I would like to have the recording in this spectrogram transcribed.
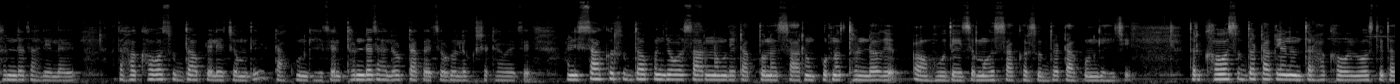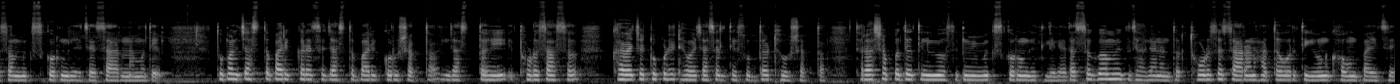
थंड झालेला आहे. आता हा खवासुद्धा आपल्याला याच्यामध्ये टाकून घ्यायचा आणि थंड झाल्यावर टाकायचं एवढं लक्ष ठेवायचं आहे. आणि साखरसुद्धा आपण जेव्हा सारणामध्ये टाकतो ना सारण पूर्ण थंड होऊ द्यायचं मग साखरसुद्धा टाकून घ्यायची. तर खवासुद्धा टाकल्यानंतर हा खवा व्यवस्थित असा मिक्स करून घ्यायचा आहे सारणामध्ये. तुम्हाला जास्त बारीक करायचं जास्त बारीक करू शकता. जास्त हे थोडंसं असं खव्याचे तुकडे ठेवायचे असेल ते सुद्धा ठेवू शकता. तर अशा पद्धतीने व्यवस्थित मी मिक्स मिक्स करून घेतलेले आहे आता सगळं मिक्स झाल्यानंतर थोडंसं सारण हातावरती घेऊन खाऊन पाहिजे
